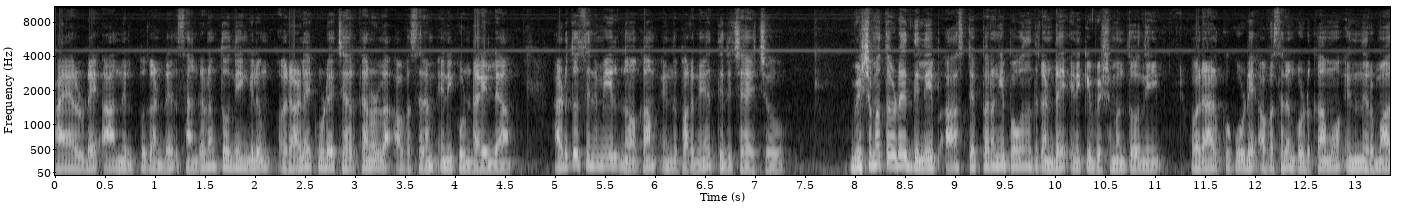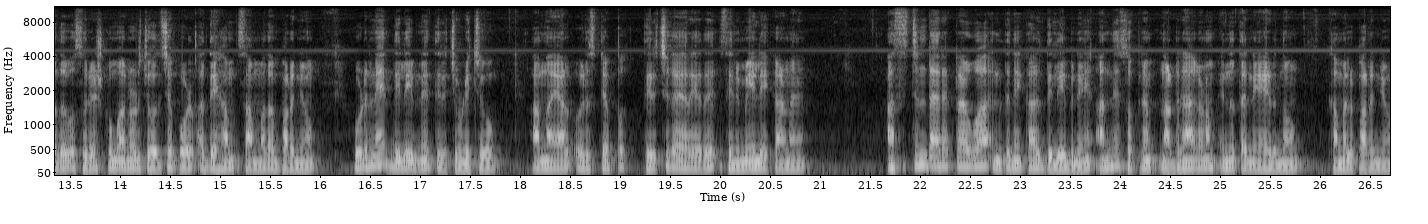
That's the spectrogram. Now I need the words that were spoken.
അയാളുടെ ആ നിൽപ്പ് കണ്ട് സങ്കടം തോന്നിയെങ്കിലും ഒരാളെ കൂടെ ചേർക്കാനുള്ള അവസരം എനിക്കുണ്ടായില്ല. അടുത്ത സിനിമയിൽ നോക്കാം എന്ന് പറഞ്ഞ് തിരിച്ചയച്ചു. വിഷമത്തോടെ ദിലീപ് ആ സ്റ്റെപ്പ് ഇറങ്ങി പോകുന്നത് കണ്ട് എനിക്ക് വിഷമം തോന്നി. ഒരാൾക്ക് കൂടെ അവസരം കൊടുക്കാമോ എന്ന് നിർമ്മാതാവ് സുരേഷ് കുമാറിനോട് ചോദിച്ചപ്പോൾ അദ്ദേഹം സമ്മതം പറഞ്ഞു. ഉടനെ ദിലീപിനെ തിരിച്ചു വിളിച്ചു. അന്ന് അയാൾ ഒരു സ്റ്റെപ്പ് തിരിച്ചു കയറിയത് സിനിമയിലേക്കാണ്. അസിസ്റ്റന്റ് ഡയറക്ടറാകുക എന്നതിനേക്കാൾ ദിലീപിന് അന്നേ സ്വപ്നം നടനാകണം എന്ന് തന്നെയായിരുന്നു. കമൽ പറഞ്ഞു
